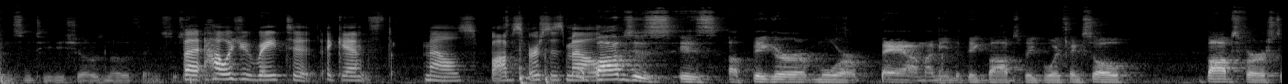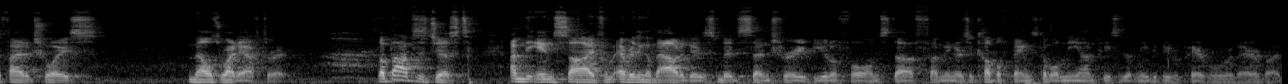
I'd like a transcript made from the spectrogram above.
in some TV shows and other things. But how would you rate it against Mel's? Bob's versus Mel? Well, Bob's is is a bigger, more bam. I mean, the big Bob's big boy thing. So Bob's first, if I had a choice. Mel's right after it. But Bob's is just. I mean, the inside from everything about it is mid-century, beautiful and stuff. I mean, there's a couple things, a couple neon pieces that need to be repaired when we were there, but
